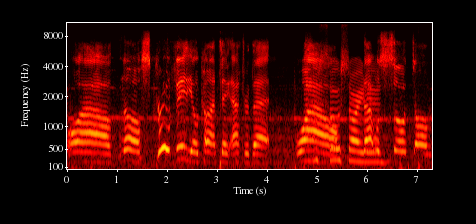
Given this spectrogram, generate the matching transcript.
wow. No, screw video content after that. Wow. I'm so sorry, that dude. was so dumb.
